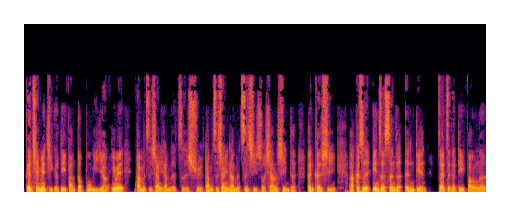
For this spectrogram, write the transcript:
跟前面几个地方都不一样，因为他们只相信他们的哲学，他们只相信他们自己所相信的，很可惜啊。可是因着神的恩典，在这个地方呢。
